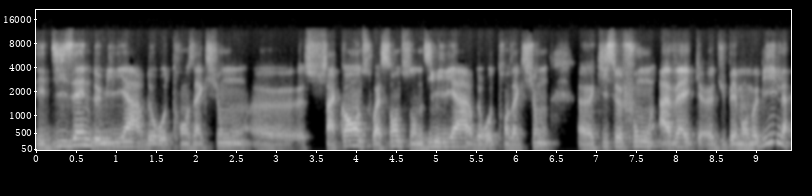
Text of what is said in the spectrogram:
des dizaines de milliards d'euros de transactions, 50, 60, 70 milliards d'euros de transactions qui se font avec du paiement mobile.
